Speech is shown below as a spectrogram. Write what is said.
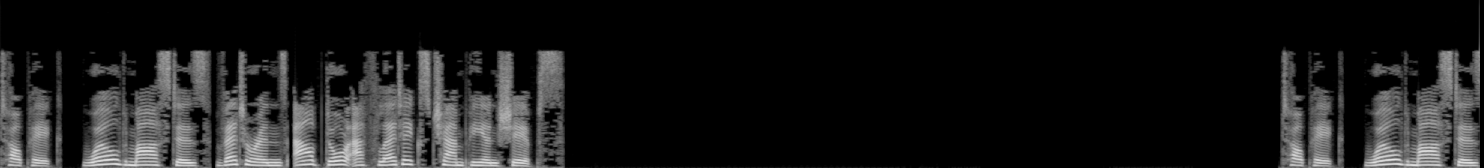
Topic: World Masters Veterans Outdoor Athletics Championships. Topic: World Masters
